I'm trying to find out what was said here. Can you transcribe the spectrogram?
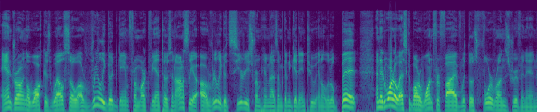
and drawing a walk as well. So a really good game from Mark Vientos, and honestly, a, a really good series from him, as I'm going to get into in a little bit. And Eduardo Escobar, one for five with those four runs driven in.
